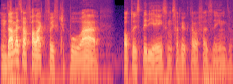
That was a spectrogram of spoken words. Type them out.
Não dá mais para falar que foi tipo, ah, faltou experiência, não sabia o que estava fazendo.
